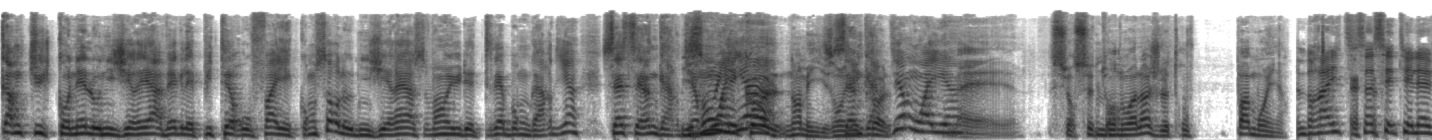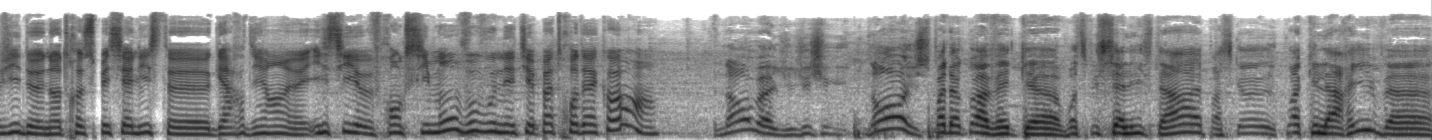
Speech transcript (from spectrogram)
quand tu connais le Nigeria avec les Peter Oufai et consorts, le Nigeria a souvent eu de très bons gardiens. Ça, c'est un gardien Ils ont moyen. une école. Non, mais ils ont C'est une un école. gardien moyen. Mais sur ce tournoi-là, je le trouve pas moyen. Bright, ça c'était l'avis de notre spécialiste euh, gardien euh, ici, Franck Simon. Vous, vous n'étiez pas trop d'accord? Non, je, je suis, non, je suis pas d'accord avec euh, votre spécialiste, hein, parce que quoi qu'il arrive, euh,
